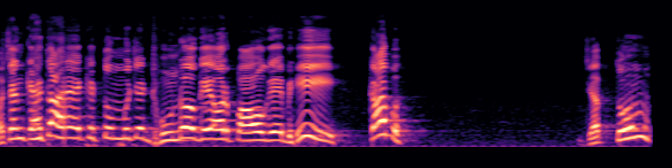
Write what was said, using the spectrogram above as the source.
वचन कहता है कि तुम मुझे ढूंढोगे और पाओगे भी कब? जब तुम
